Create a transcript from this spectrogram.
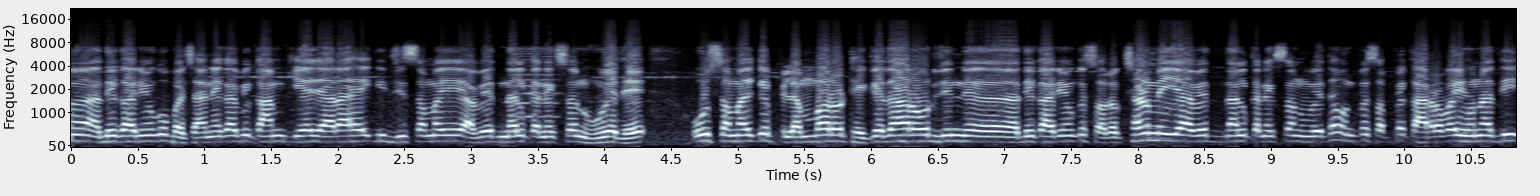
अधिकारियों को बचाने का भी काम किया जा रहा है कि जिस समय अवैध नल कनेक्शन हुए थे, उस समय के प्लम्बर और ठेकेदार और जिन अधिकारियों के संरक्षण में ये अवैध नल कनेक्शन हुए थे, उन पर सब पे कार्रवाई होना थी।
